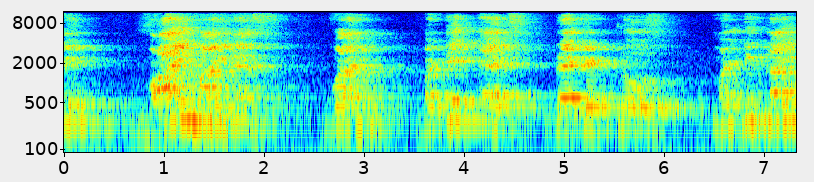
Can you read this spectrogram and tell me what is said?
में y माइनस वन बटे x bracket close multiply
